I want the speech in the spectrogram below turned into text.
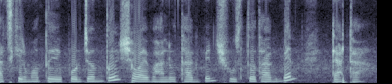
আজকের মতো এ পর্যন্তই। সবাই ভালো থাকবেন, সুস্থ থাকবেন। টাটা।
